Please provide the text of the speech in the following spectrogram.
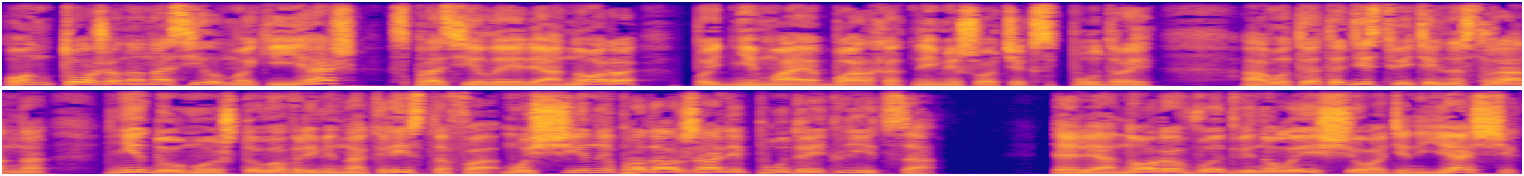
«Он тоже наносил макияж?» — спросила Элеонора, поднимая бархатный мешочек с пудрой. «А вот это действительно странно. Не думаю, что во времена Кристофа мужчины продолжали пудрить лица». Элеонора выдвинула еще один ящик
